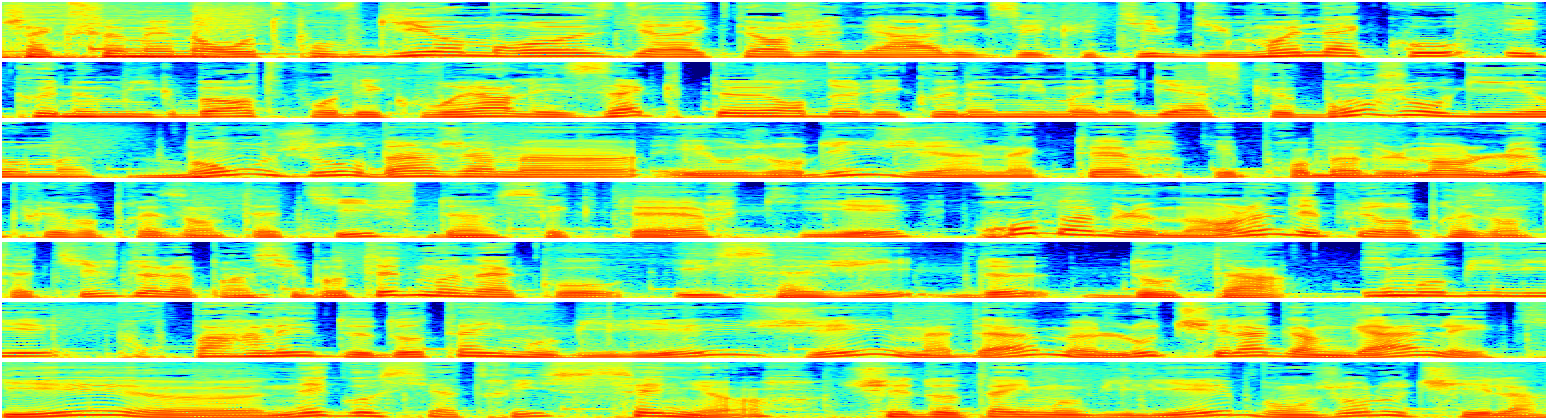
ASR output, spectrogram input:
Chaque semaine, on retrouve Guillaume Rose, directeur général exécutif du Monaco Economic Board, pour découvrir les acteurs de l'économie monégasque. Bonjour Guillaume. Bonjour Benjamin. Et aujourd'hui, j'ai un acteur qui est probablement le plus représentatif d'un secteur qui est probablement l'un des plus représentatifs de la principauté de Monaco. Il s'agit de Dota Immobilier. Pour parler de Dota Immobilier, j'ai madame Lucilla Gangale, qui est euh, négociatrice senior chez Dota Immobilier. Bonjour Lucilla.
